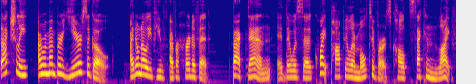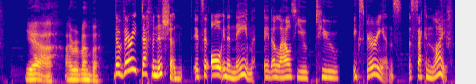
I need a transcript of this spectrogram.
Actually, I remember years ago, I don't know if you've ever heard of it. Back then, it, there was a quite popular multiverse called Second Life. Yeah, I remember. The very definition, it's all in the name. It allows you to experience a second life,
